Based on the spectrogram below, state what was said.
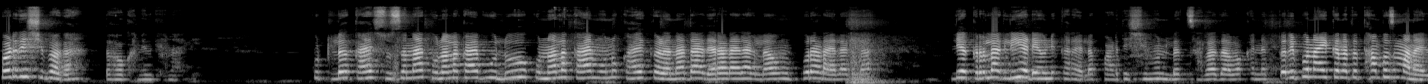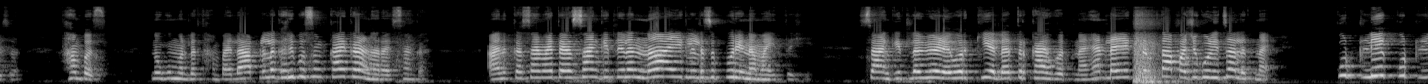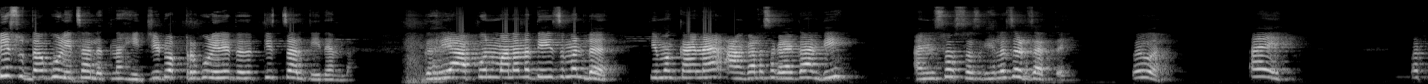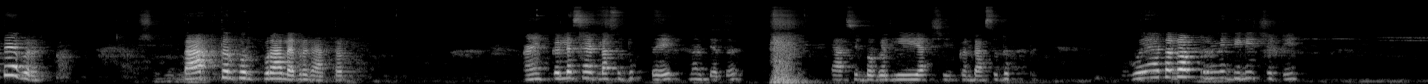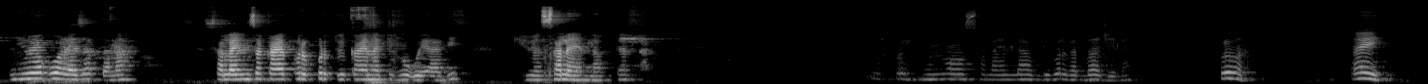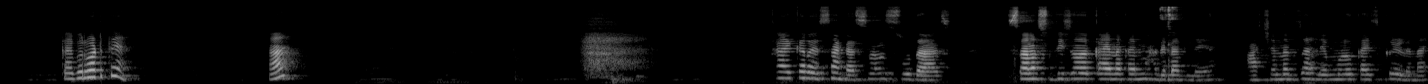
परदेशी बघा. दवाखान्यात घेऊन आली. कुठलं काय सुसना कुणाला काय बोलू कुणाला काय म्हणू काय कळना. दाद्या रडायला लागला मुकू रडायला लागला. लेकरं लागली येडेवणी करायला. पाडदेशी म्हणलं चला दवाखान्यात. तरी पण ऐकना तर थांबच म्हणायचं. थांबच. नको म्हणलं थांबायला. आपल्याला घरी बसून काय कळणार आहे सांगा. आणि कसं आहे माहिती आहे सांगितलेलं न ऐकलेल्याचा परिणाम आहे ही सांगितलं वेळेवर केलं तर काय होत नाही. ह्यांना एक तर तापाची गोळी चालत नाही. कुठली कुठली सुद्धा गोळी चालत नाही. जी डॉक्टर गोळी देतात तीच चालते त्यांना. घरी आपण मनानं द्यायचं म्हणलं की मग काय नाही अंगाला सगळ्या गांधी आणि श्वास घ्यायला जड जातंय. बरोबर आहे वाटतंय बरं? ताप तर भरपूर आलाय बरं का आता. आणि इकडल्या साईडला असं दुखतंय तर अशी बगल ही अशी इकडं असं दुखतंय. होय आता डॉक्टरने दिली छुट्टी नेऊया गोळ्या जाताना सलाईनचा काय फरक पडतोय काय नाही ते बघूया आधी. घेऊया सलाईन लावून त्यांना. तर बहिणीनं सलाईन लावली बरं का दाजीला. हो ऐ काय बरं वाटतंय? हा काय करायचं सांगा सण सुद्धाच सणासुदीचं काय ना काय महाग लागलंय. अचानक झाल्यामुळं काहीच कळलं नाही.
